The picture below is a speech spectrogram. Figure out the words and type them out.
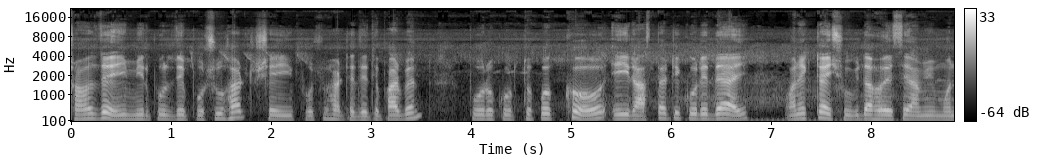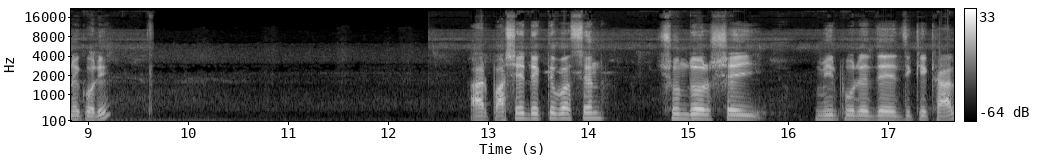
সহজেই মিরপুর যে পশুহাট, সেই পশুহাটে যেতে পারবেন। পৌর কর্তৃপক্ষ এই রাস্তাটি করে দেয়, অনেকটাই সুবিধা হয়েছে আমি মনে করি। আর পাশেই দেখতে পাচ্ছেন সুন্দর সেই মিরপুরে যে দিকে খাল।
